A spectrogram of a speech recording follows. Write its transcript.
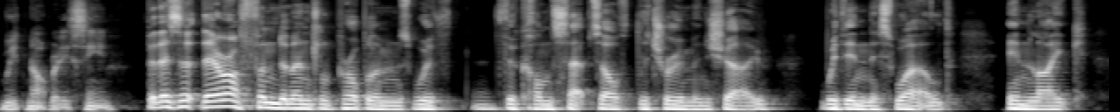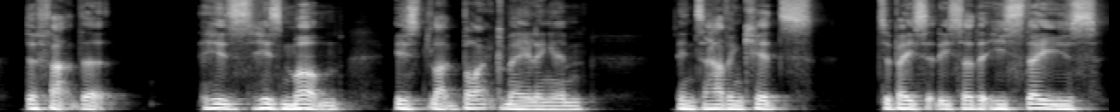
we'd not really seen. but there's a, there are fundamental problems with the concept of the Truman Show within this world. In like the fact that his his mum is like blackmailing him into having kids to basically so that he stays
